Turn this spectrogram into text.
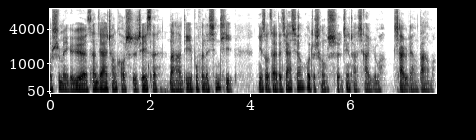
果是每个月参加一场考试，Jason，那第一部分的新题，你所在的家乡或者城市经常下雨吗？下雨量大吗？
